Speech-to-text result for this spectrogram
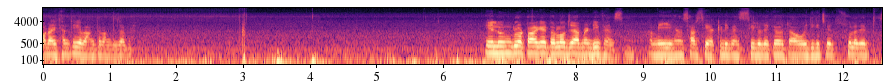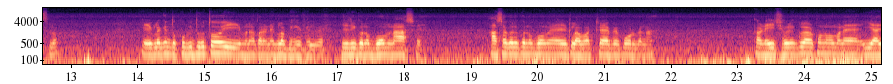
ওরা এখান থেকে ভাঙতে ভাঙতে যাবে। এই লোনগুলো টার্গেট হলো যে আপনার ডিফেন্স আমি এখানে সার্চি একটা ডিফেন্স ছিল দেখে ওটা ওইদিকে চলে যেতেছিল। এগুলো কিন্তু খুবই দ্রুতই মনে করেন এগুলো ভেঙে ফেলবে। যদি কোনো বোম না আসে, আশা করি কোনো বোমে এগুলো আবার ট্র্যাপে পড়বে না। কারণ এই শরীরগুলোর কোনো মানে ইয়াই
